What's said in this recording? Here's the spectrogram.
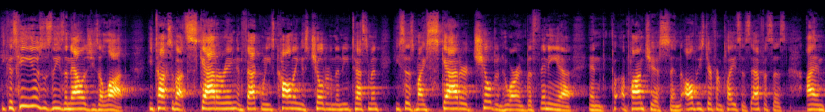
because he uses these analogies a lot. He talks about scattering. In fact, when he's calling his children in the New Testament, he says, My scattered children who are in Bithynia and Pontus and all these different places, Ephesus, I'm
